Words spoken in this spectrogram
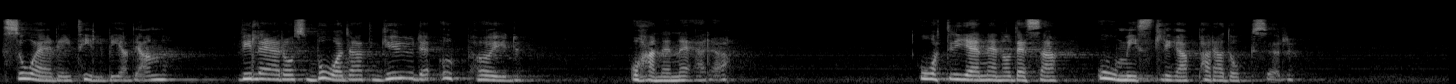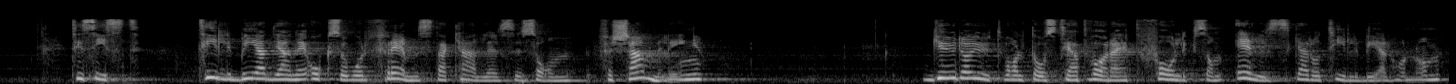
Så är det i tillbedjan. Vi lär oss både att Gud är upphöjd och han är nära. Återigen en av dessa omistliga paradoxer. Till sist, tillbedjan är också vår främsta kallelse som församling. Gud har utvalt oss till att vara ett folk som älskar och tillber honom.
